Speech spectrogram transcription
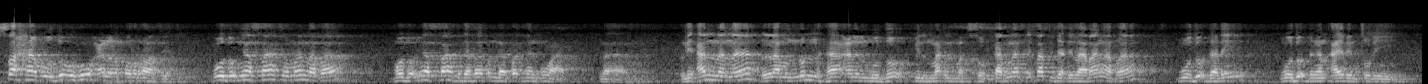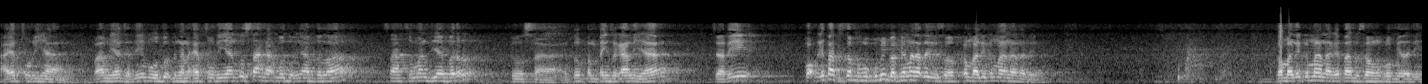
Sah wudhuhu 'ala al-qurrafih. Wudhunya sah cuman apa? Wudhunya sah berdasarkan pendapat yang kuat. Nah, li'annana lam nunha 'anil wudhu' fil ma'il maksur karena kita tidak dilarang apa wudhu dari wudhu dengan air curi air curian paham ya jadi wudhu dengan air curian itu sah enggak wudhunya Abdullah sah cuman dia berdosa itu penting sekali ya jadi kok kita bisa menghukumi bagaimana tadi Yusuf kembali ke mana tadi kembali ke mana kita bisa menghukumi tadi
